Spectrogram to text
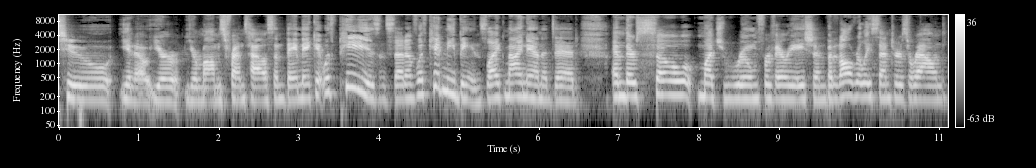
to, you know, your your mom's friend's house and they make it with peas instead of with kidney beans, like my nana did. And there's so much room for variation, but it all really centers around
